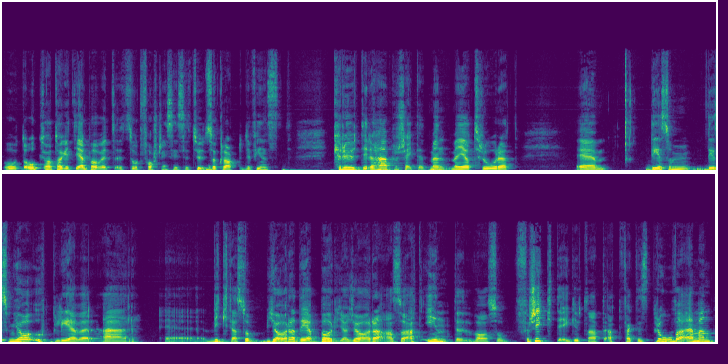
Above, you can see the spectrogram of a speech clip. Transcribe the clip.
och, och har tagit hjälp av ett, ett stort forskningsinstitut. Såklart det finns krut i det här projektet, men, men jag tror att eh, det, som, det som jag upplever är eh, viktigast att göra, det är att börja göra. Alltså att inte vara så försiktig, utan att, att faktiskt prova. Är man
